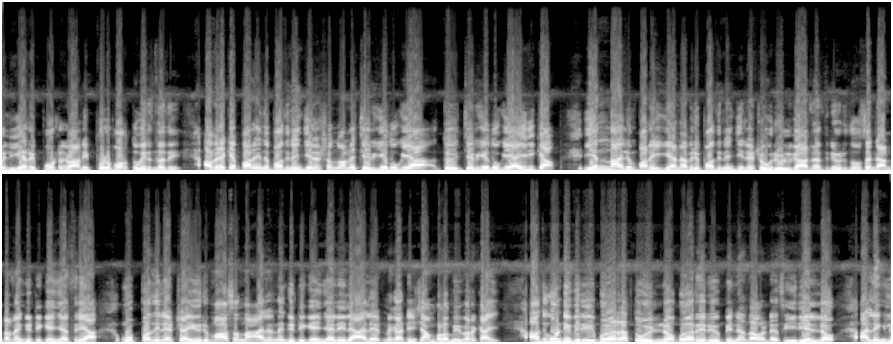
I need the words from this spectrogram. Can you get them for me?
വലിയ റിപ്പോർട്ടുകളാണ് ഇപ്പോഴും പുറത്തു വരുന്നത്. അവരൊക്കെ പറയുന്നത് പതിനഞ്ച് ലക്ഷം എന്ന് പറഞ്ഞാൽ ചെറിയ തുക ചെറിയ തുകയായിരിക്കാം. എന്നാലും പറയുകയാണ് അവർ പതിനഞ്ച് ലക്ഷം ഒരു ഉദ്ഘാടനത്തിന് ഒരു ദിവസം രണ്ടെണ്ണം കിട്ടിക്കഴിഞ്ഞാൽ എത്രയാ? മുപ്പത് ലക്ഷമായി. ഒരു മാസം നാലെണ്ണം കിട്ടിക്കഴിഞ്ഞാൽ ലാലേട്ടനെ കാട്ടി ശമ്പളം ഇവർക്കായി. അതുകൊണ്ട് ഇവർ വേറെ തൊഴിലിനോ വേറൊരു പിന്നെ എന്താ പറയുക സീരിയലിലോ അല്ലെങ്കിൽ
